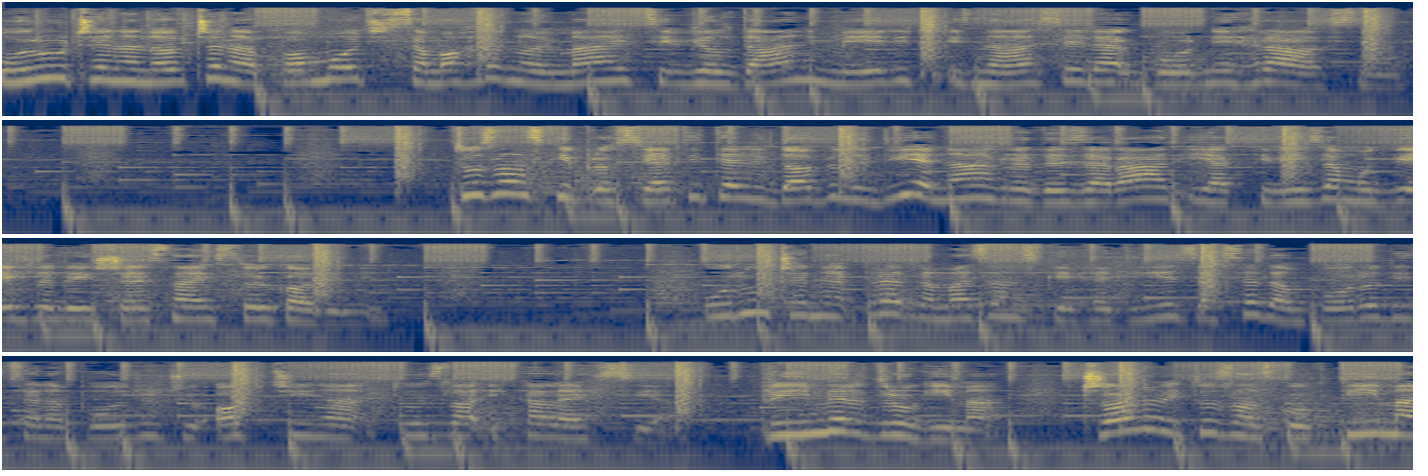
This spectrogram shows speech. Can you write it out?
Uručena novčana pomoć samohranoj majici Vildani Medić iz naselja Gornje Hrasno. Tuzlanski prosvjetitelji dobili dvije nagrade za rad i aktivizam u 2016. godini. Uručene predramazanske hedije za sedam porodica na području općina Tuzla i Kalesija. Primjer drugima. Članovi Tuzlanskog tima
